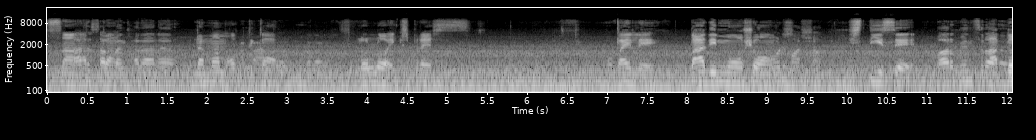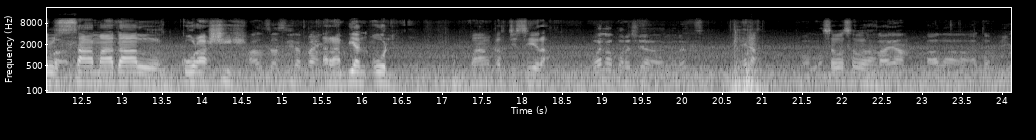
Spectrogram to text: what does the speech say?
sa السبنك هذا انا damam optical lolo express mobile body motion stise باربين abdul samad al qurashi الجزيره بانك arabian old bank al jazeera وين اكبر اشياء مرنس؟ هنا والله سوا سوا لايان هذا عطر بيه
